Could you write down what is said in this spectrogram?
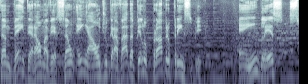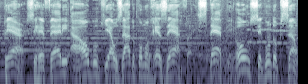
também terá uma versão em áudio gravada pelo próprio príncipe. Em inglês, spare se refere a algo que é usado como reserva, step ou segunda opção.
